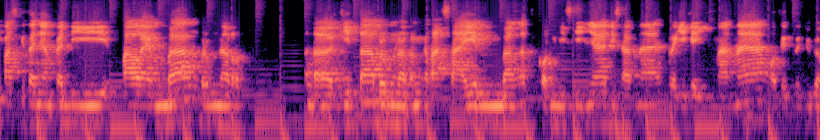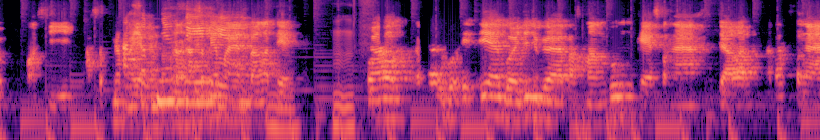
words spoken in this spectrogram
pas kita nyampe di Palembang, benar-benar eh, kita benar-benar ngerasain banget kondisinya di sana lagi kayak gimana. Waktu itu juga masih asapnya mayan, Asapnya sih. asapnya mayan banget ya. Well, gua- iya gue aja juga pas manggung kayak setengah jalan apa setengah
